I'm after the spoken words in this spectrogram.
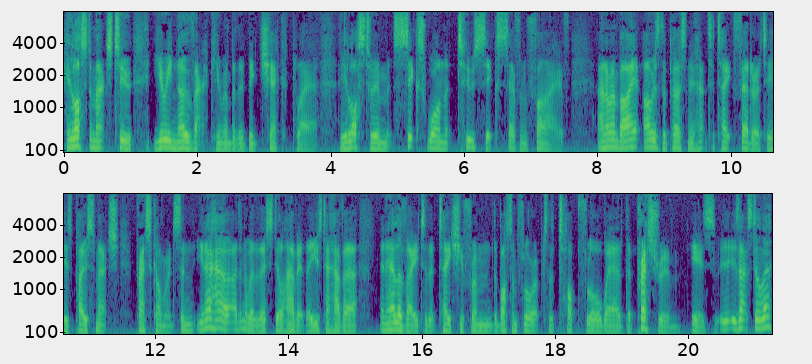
he lost a match to Jiri Novak. You remember the big Czech player. He lost to him 6 1 2 6 7 5. And I remember I, I was the person who had to take Federer to his post match press conference. And you know how, I don't know whether they still have it, they used to have a an elevator that takes you from the bottom floor up to the top floor where the press room is. Is that still there?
